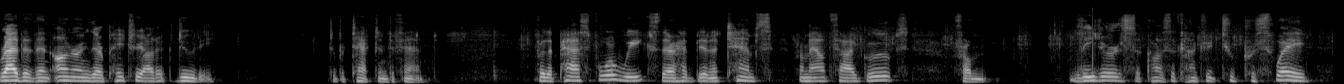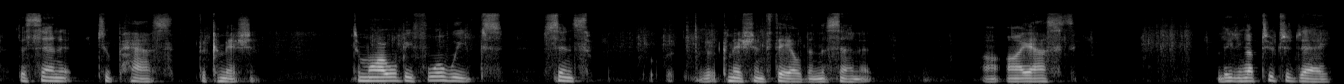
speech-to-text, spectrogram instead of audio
rather than honoring their patriotic duty to protect and defend. For the past four weeks, there have been attempts from outside groups, from leaders across the country to persuade the Senate to pass the commission. Tomorrow will be four weeks since the commission failed in the Senate. Uh, I asked, leading up to today,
